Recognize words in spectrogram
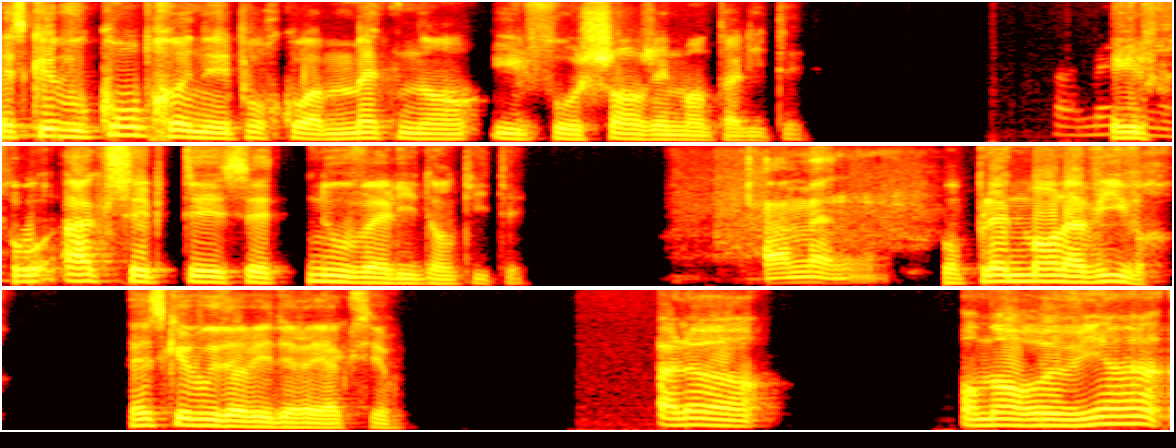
Est-ce que vous comprenez pourquoi maintenant il faut changer de mentalité? Et il faut accepter cette nouvelle identité Amen. pour pleinement la vivre. Est-ce que vous avez des réactions? Alors, on en revient,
